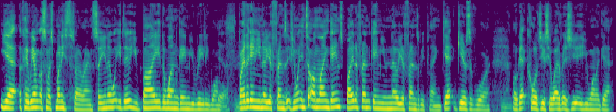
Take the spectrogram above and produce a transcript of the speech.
yeah, okay, we haven't got so much money to throw around. So you know what you do? You buy the one game you really want. Yeah. Buy the game you know your friends. If you want into online games, buy the friend game you know your friends will be playing. Get Gears of War, mm. or get Call of Duty, or whatever it is you, you want to get.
